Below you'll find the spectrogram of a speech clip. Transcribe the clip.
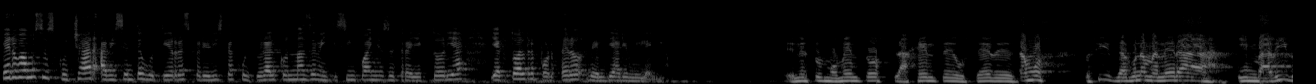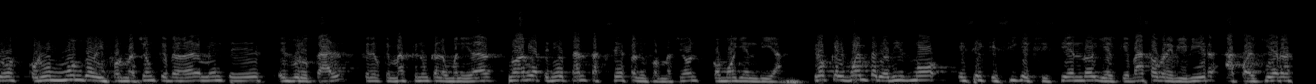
Pero vamos a escuchar a Vicente Gutiérrez, periodista cultural con más de 25 años de trayectoria y actual reportero del diario Milenio. En estos momentos, la gente, ustedes, estamos pues sí, de alguna manera invadidos por un mundo de información que verdaderamente es, es brutal. Creo que más que nunca la humanidad no había tenido tanto acceso a la información como hoy en día. Creo que el buen periodismo es el que sigue existiendo y el que va a sobrevivir a cualquier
